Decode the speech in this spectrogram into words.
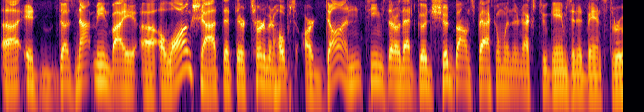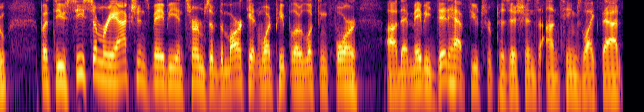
Uh, it does not mean by uh, a long shot that their tournament hopes are done. Teams that are that good should bounce back and win their next two games and advance through. But do you see some reactions maybe in terms of the market and what people are looking for uh, that maybe did have future positions on teams like that?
